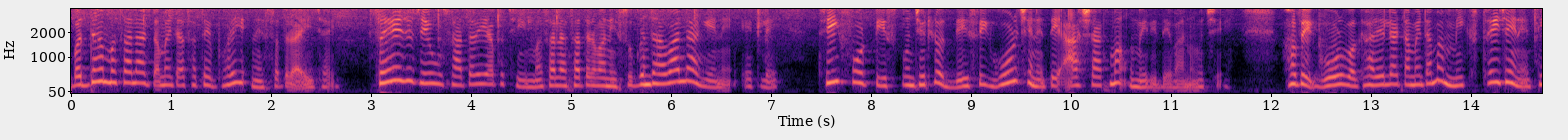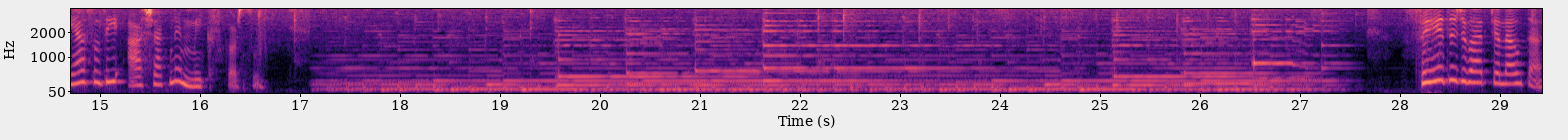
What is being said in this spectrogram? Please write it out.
બધા મસાલા ટમેટા સાથે ભળી અને સતળાઈ જાય. સહેજ જેવું સાતળ્યા પછી મસાલા સાતળવાની સુગંધ આવવા લાગે ને એટલે થ્રી ફોર ટીસ્પૂન જેટલો દેશી ગોળ છે ને તે આ શાકમાં ઉમેરી દેવાનો છે. હવે ગોળ વઘારેલા ટમેટામાં મિક્સ થઈ જાય ને ત્યાં સુધી આ શાકને મિક્સ કરશું. જ વાર ચલાવતા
